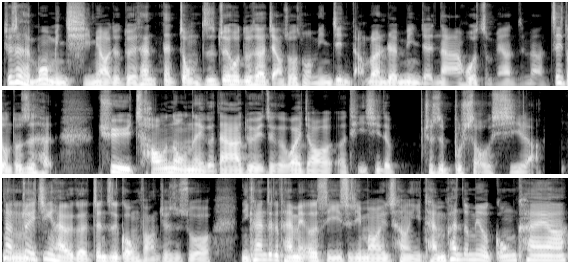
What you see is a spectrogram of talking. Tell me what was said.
就是很莫名其妙，就对他。但总之最后都是要讲说什么民进党乱任命人啊，或怎么样怎么样，这种都是很去操弄那个大家对这个外交呃体系的，就是不熟悉了。那最近还有一个政治攻防，就是说，你看这个台美二十一世纪贸易倡议谈判都没有公开啊，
